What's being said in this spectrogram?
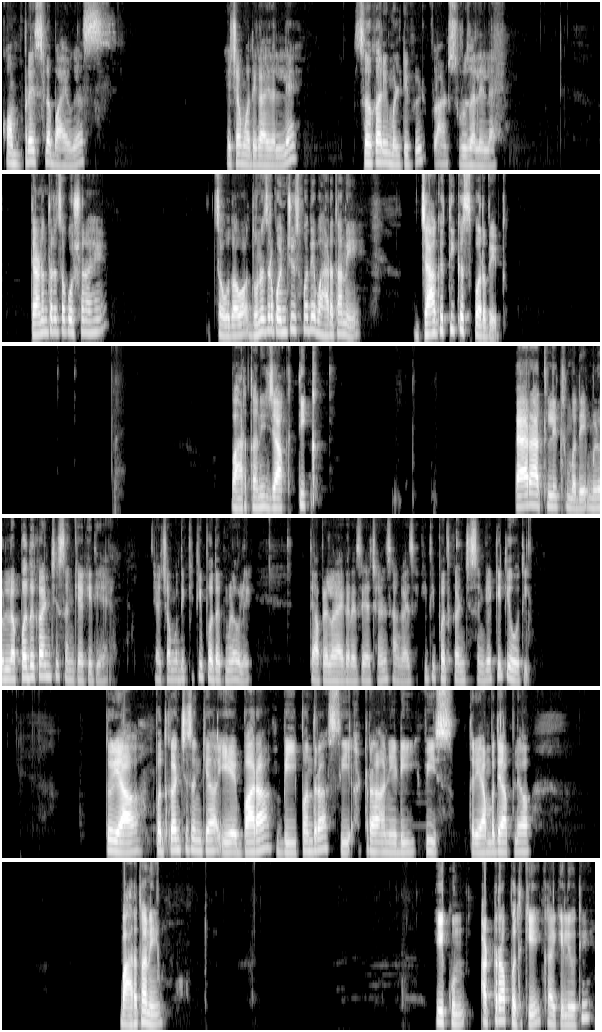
compressed biogas याच्यामध्ये काय झालेलं आहे? सहकारी मल्टीफीड प्लांट सुरू झालेला आहे. त्यानंतरचा क्वेश्चन आहे चौदावा दोन हजार पंचवीसमध्ये भारताने जागतिक स्पर्धेत. भारताने जागतिक पॅरा मध्ये मिळवलेल्या पदकांची संख्या किती आहे? याच्यामध्ये किती पदक मिळवले? ते आपल्याला काय करायचं याच्याने सांगायचं किती पदकांची संख्या किती होती? तर या पदकांची संख्या ए बारा बी पंधरा सी अठरा आणि डी वीस. तर यामध्ये आपल्या भारताने एकूण अठरा पदके काय केली होती?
